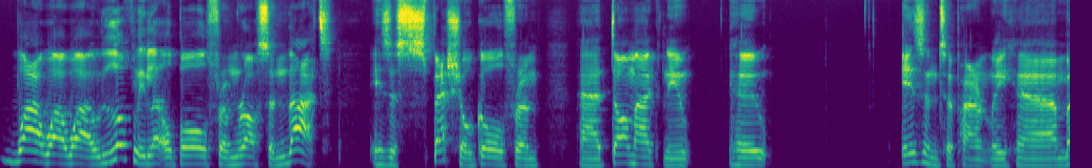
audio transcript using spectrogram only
wow, wow, wow. Lovely little ball from Ross. And that is a special goal from uh, Dom Agnew, who isn't apparently um,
